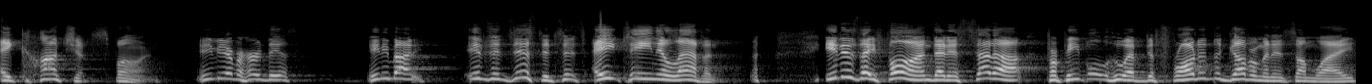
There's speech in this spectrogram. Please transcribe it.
a conscience fund? Any of you ever heard this? Anybody? It's existed since 1811. it is a fund that is set up for people who have defrauded the government in some way.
